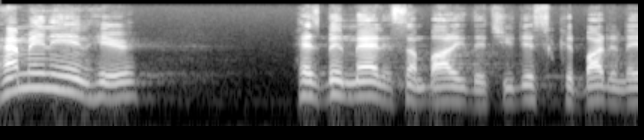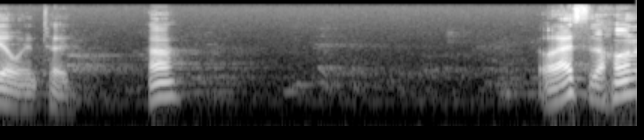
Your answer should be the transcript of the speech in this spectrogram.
how many in here has been mad at somebody that you just could bite a nail into? Huh? Well, that's a 100%.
